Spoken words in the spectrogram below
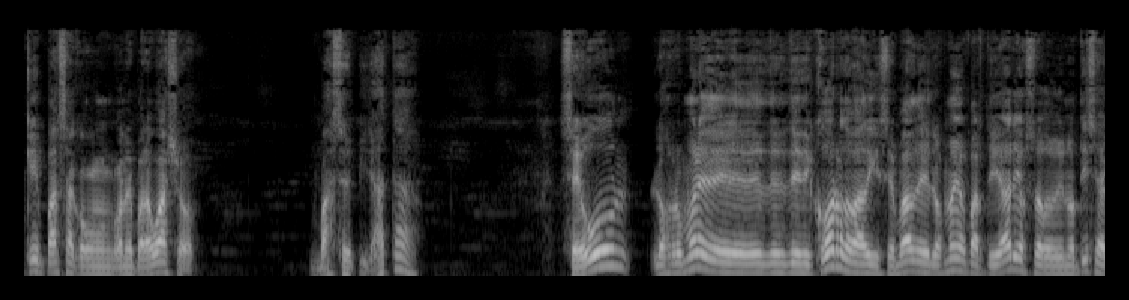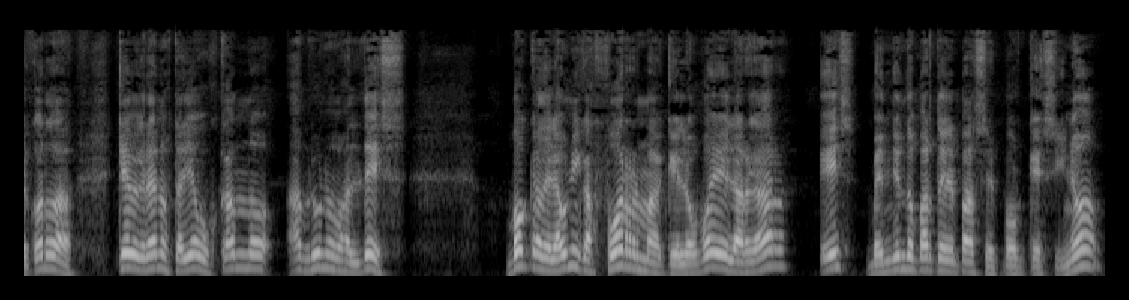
¿qué pasa con, el paraguayo? ¿Va a ser pirata? Según los rumores de, Córdoba, dice, va de los medios partidarios sobre noticias de Córdoba, que Belgrano estaría buscando a Bruno Valdés. Boca de la única forma que lo puede largar es vendiendo parte del pase, porque si no,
